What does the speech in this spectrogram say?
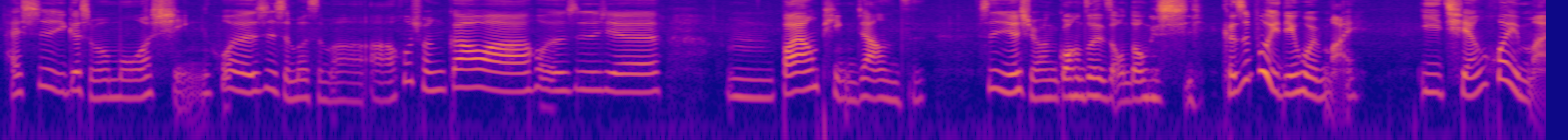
还是一个什么模型？或者是什么什么啊护唇膏啊，或者是一些嗯保养品这样子？诗锦也喜欢逛这种东西，可是不一定会买。以前会买，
